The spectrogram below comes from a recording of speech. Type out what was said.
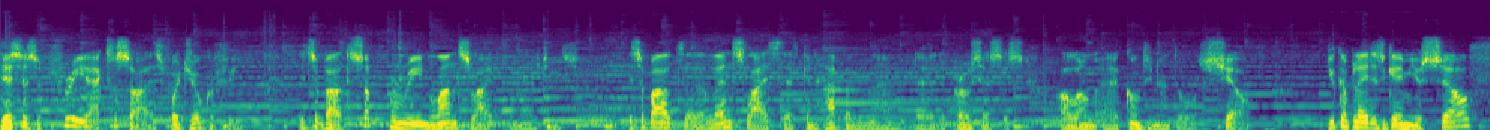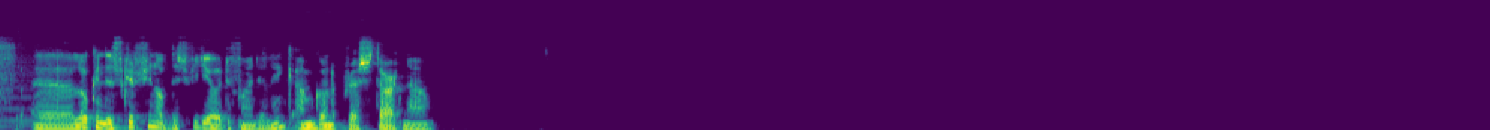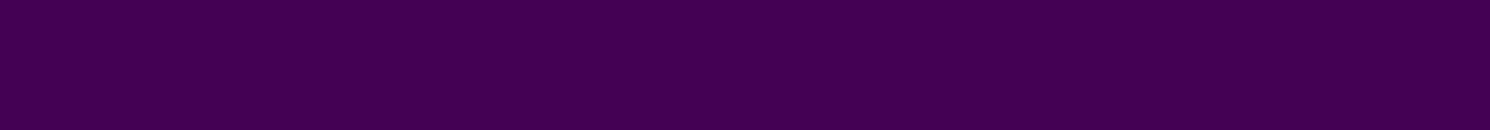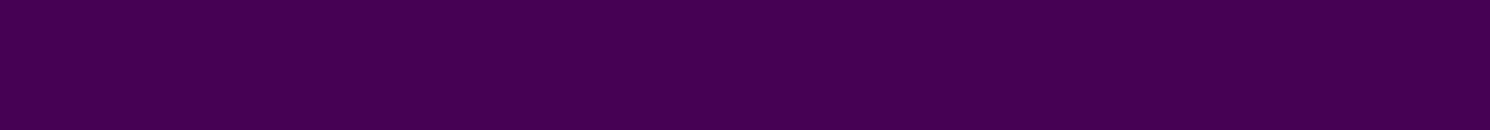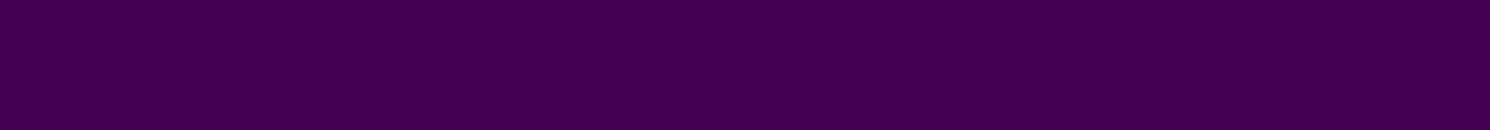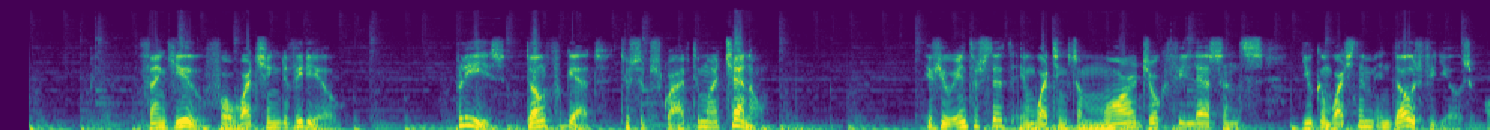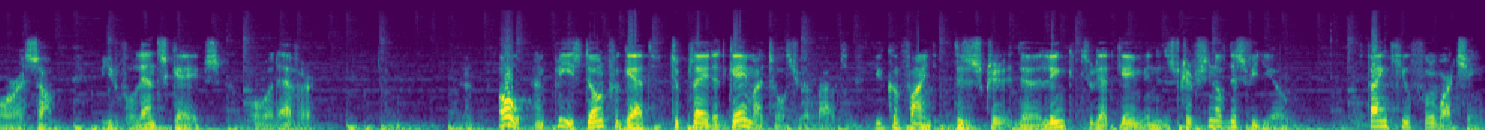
This is a free exercise for geography. It's about submarine landslide formations. It's about uh, landslides that can happen, uh, the, the processes along a continental shelf. You can play this game yourself. Uh, look in the description of this video to find a link. I'm gonna press start now. Thank you for watching the video. Please don't forget to subscribe to my channel. If you're interested in watching some more geography lessons, you can watch them in those videos or some beautiful landscapes or whatever. Oh, and please don't forget to play that game I told you about. You can find the, the link to that game in the description of this video. Thank you for watching.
